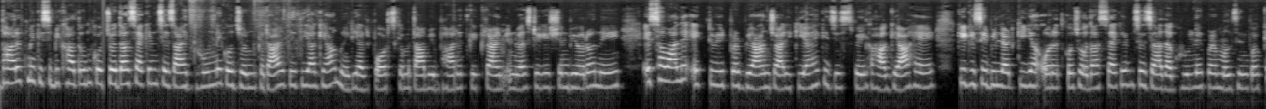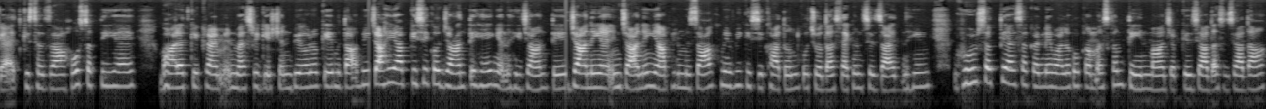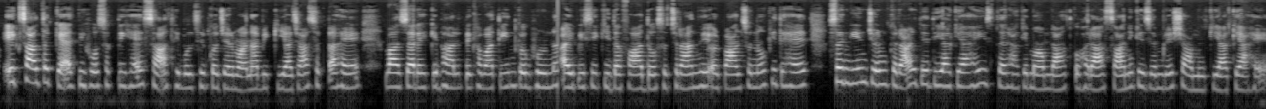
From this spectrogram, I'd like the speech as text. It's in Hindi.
भारत में किसी भी खातून को 14 सेकंड से जायद घूमने को जुर्म करार दे दिया गया। मीडिया रिपोर्ट्स के मुताबिक भारत के क्राइम इन्वेस्टिगेशन ब्यूरो ने इस हवाले एक ट्वीट पर बयान जारी किया है कि जिसमें कहा गया है कि किसी भी लड़की या औरत को 14 सेकंड से ज़्यादा घूमने पर मुलजिम को कैद की सज़ा हो सकती है। भारत के क्राइम इन्वेस्टिगेशन ब्यूरो के मुताबिक, चाहे आप किसी को जानते हैं या नहीं जानते, जाने या अनजाने या फिर मज़ाक में भी किसी खातून को चौदह सेकंड से जायद नहीं घूर सकते, ऐसा करने वालों को कम अज कम तीन माह, जबकि ज़्यादा से ज़्यादा एक साल तक कैद भी हो सकती है। साथ ही मुलजिम को जुर्माना भी किया जा सकता है। वाजा रहे की भारत में खातन को घूरना आईपीसी की दफ़ा दो सौ चौरानवे और पाँच सौ नौ के तहत संगीन जुर्म करार दे दिया गया है। इस तरह के मामला को हरासानी के जमरे शामिल किया गया है।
